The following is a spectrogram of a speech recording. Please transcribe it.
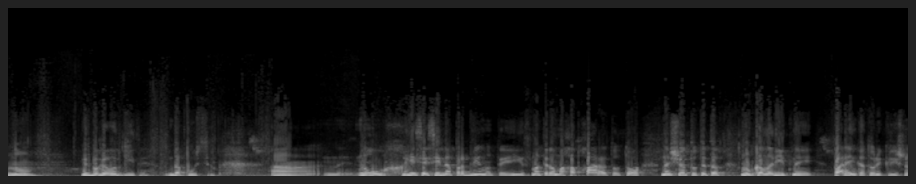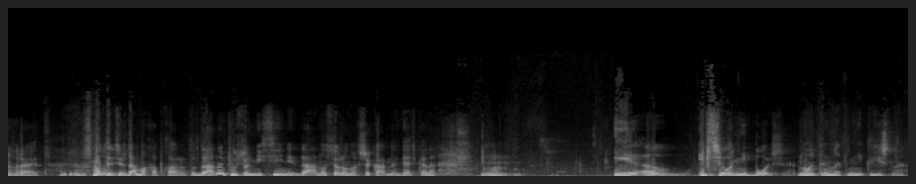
ну, из Бхагавадгиты, допустим. а, ну, если я сильно продвинутый и смотрел Махабхарату, то насчет вот этот, ну, колоритный парень, который Кришну играет. Смотрите да, Махабхарату? Да, ну, пусть он не синий, да, но все равно шикарный дядька, да. И, э, и все, не больше. Но это, ну, это не Кришна.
